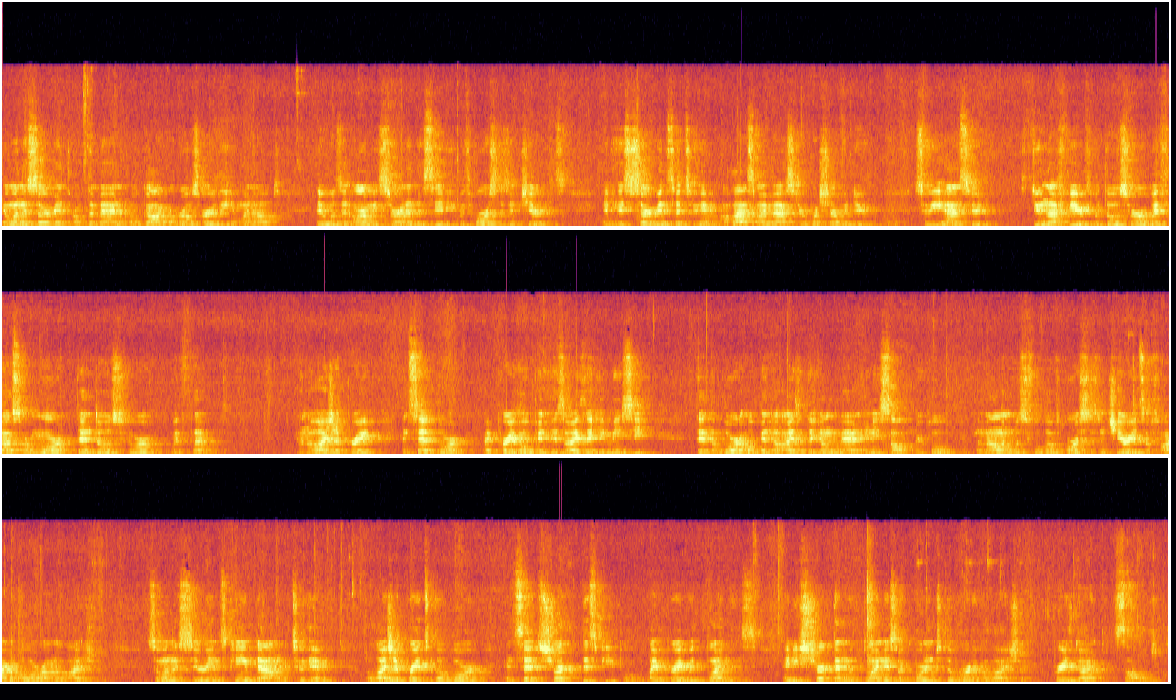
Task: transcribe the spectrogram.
And when the servant of the man of God arose early and went out, there was an army surrounding the city with horses and chariots. And his servant said to him, Alas, my master, what shall we do? So he answered, Do not fear, for those who are with us are more than those who are with them. And Elijah prayed and said, Lord, I pray, open his eyes that he may see. Then the Lord opened the eyes of the young man, and he saw, behold, the mountain was full of horses and chariots of fire all around Elijah. So when the Syrians came down to him, Elijah prayed to the Lord and said, Strike this people, I pray, with blindness. And he struck them with blindness according to the word of Elijah. Praise God. Solomon.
